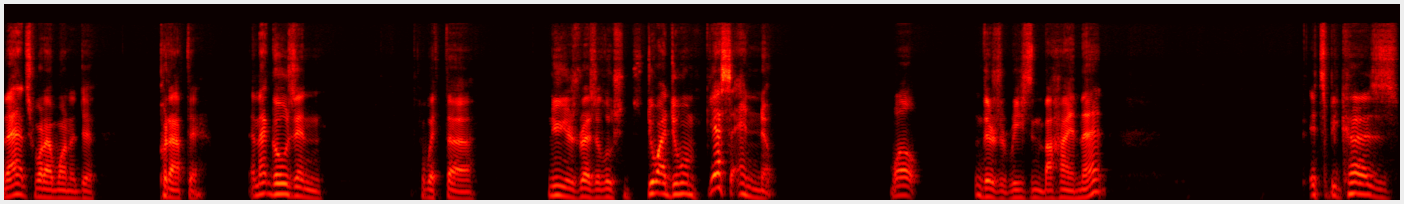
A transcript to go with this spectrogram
That's what I wanted to put out there. And that goes in with the New Year's resolutions. Do I do them? Yes and no. Well, there's a reason behind that. It's because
